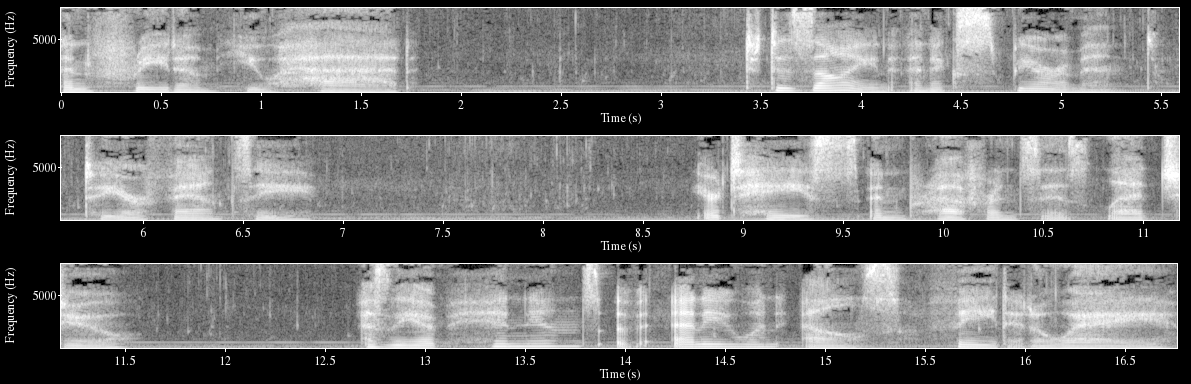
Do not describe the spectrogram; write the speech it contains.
and freedom you had to design an experiment to your fancy. Your tastes and preferences led you as the opinions of anyone else faded away.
